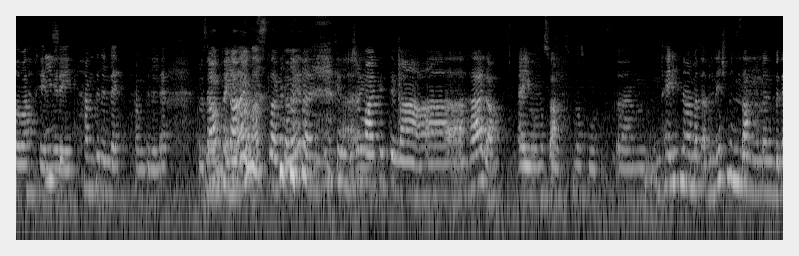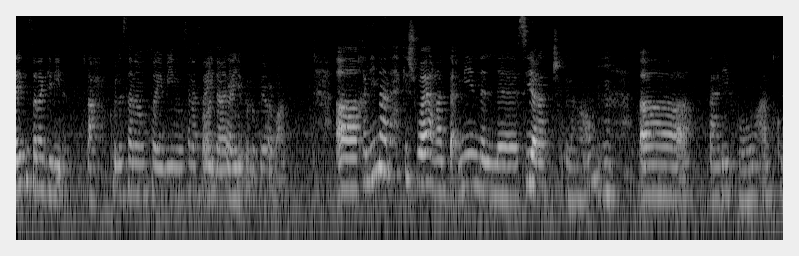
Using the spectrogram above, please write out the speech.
صباح الخير ميري الحمد لله الحمد لله. كل سنة وانت طيبة. أصلا كمان. يمكن الجمعة كنت مع هالة. أيوه مظبوط مظبوط. متهيألي إحنا ما تقابلناش من صح. من بداية السنة الجديدة. صح. كل سنة وأنتم طيبين وسنة سعيدة عليكم كلكم يا رب آه خلينا نحكي شوي عن تأمين السيارات بشكل عام. آه تعريفه عندكم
